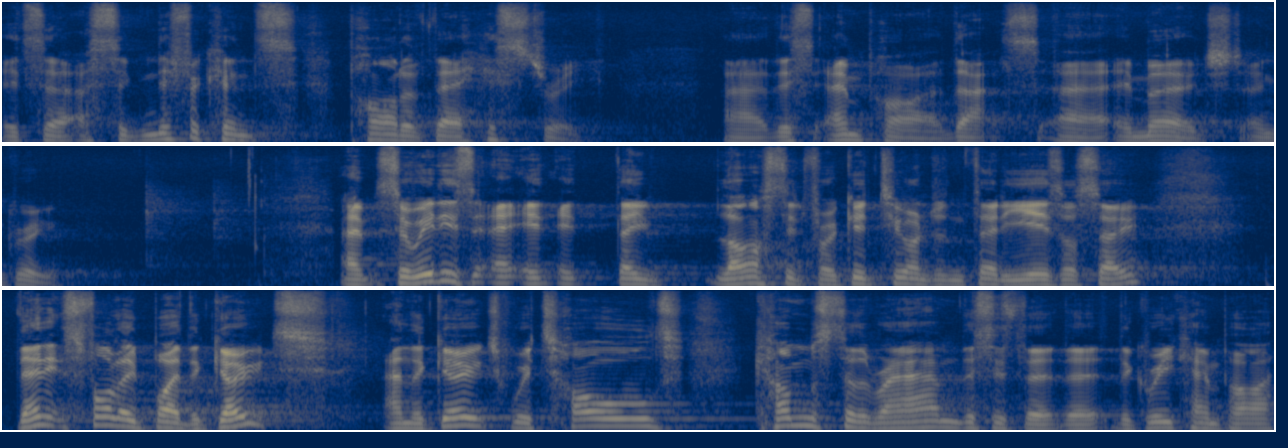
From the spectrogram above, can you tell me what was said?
It's a, a significant part of their history, uh, this empire that uh, emerged and grew. Um, so it is, uh, it, it, they lasted for a good 230 years or so. Then it's followed by the goat, and the goat, we're told, comes to the ram. This is the, the, the Greek Empire.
